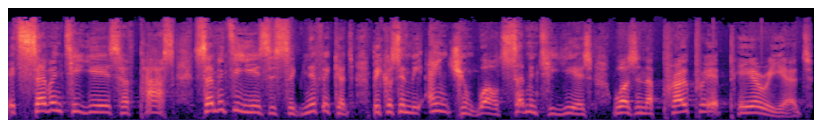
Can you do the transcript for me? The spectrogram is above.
It's 70 years have passed. 70 years is significant because in the ancient world, 70 years was an appropriate period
